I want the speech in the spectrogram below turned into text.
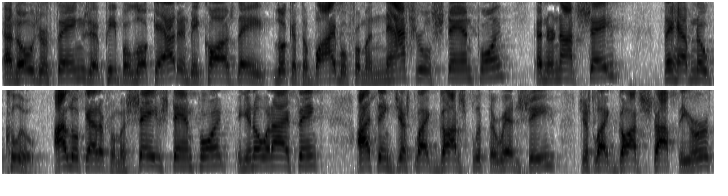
And those are things that people look at, and because they look at the Bible from a natural standpoint and they're not saved, they have no clue. I look at it from a saved standpoint, and you know what I think? I think just like God split the Red Sea, just like God stopped the earth,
